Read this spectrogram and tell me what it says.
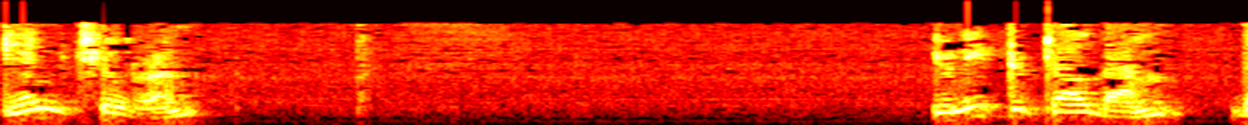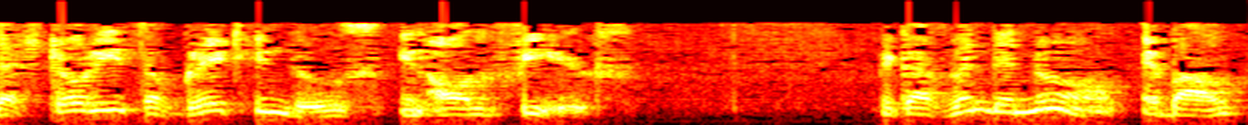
young children, you need to tell them the stories of great Hindus in all fields. Because when they know about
